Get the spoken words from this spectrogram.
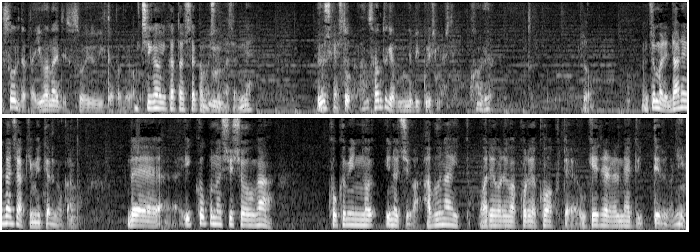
総理だったら言わないですそういう言い方では違う言い方したかもしれませんね、うん、もしかしたらその時はみんなびっくりしましたよそうつまり誰がじゃあ決めてるのかと、うん、で一国の首相が国民の命が危ないと我々はこれが怖くて受け入れられないと言っているのに、うん、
